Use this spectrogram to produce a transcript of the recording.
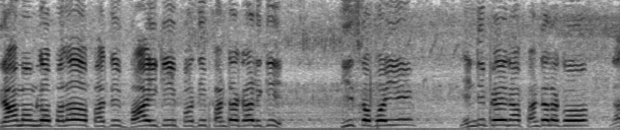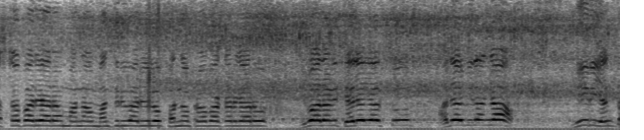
గ్రామం లోపల ప్రతి బాయికి ప్రతి పంటకాడికి తీసుకుపోయి ఎండిపోయిన పంటలకు నష్టపరిహారం మన మంత్రివర్యులు పొన్నం ప్రభాకర్ గారు ఇవ్వాలని తెలియజేస్తూ అదేవిధంగా మీరు ఎంత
